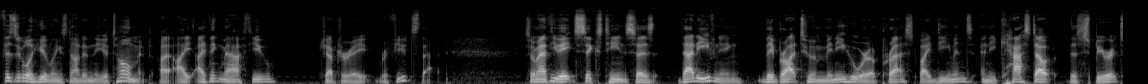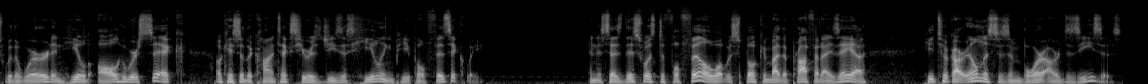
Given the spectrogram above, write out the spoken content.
physical healing is not in the atonement. I, I, I think Matthew chapter 8 refutes that. So Matthew 8, 16 says, That evening they brought to him many who were oppressed by demons, and he cast out the spirits with a word and healed all who were sick. Okay, so the context here is Jesus healing people physically. And it says, This was to fulfill what was spoken by the prophet Isaiah. He took our illnesses and bore our diseases.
